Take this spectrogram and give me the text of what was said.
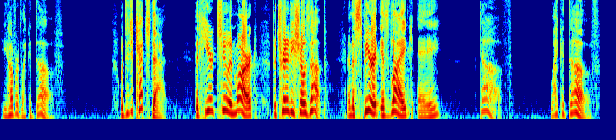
He hovered like a dove. Well, did you catch that? That here too in Mark, the Trinity shows up, and the Spirit is like a dove. Like a dove.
